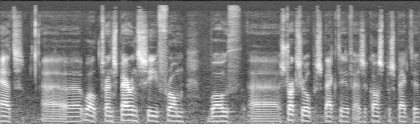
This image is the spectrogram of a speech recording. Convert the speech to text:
at uh, well transparency from both uh, structural perspective as a cost perspective.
